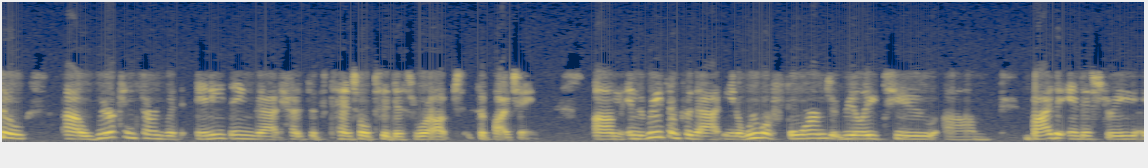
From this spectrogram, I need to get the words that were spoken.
So uh, we're concerned with anything that has the potential to disrupt supply chains. Um, and the reason for that, you know, we were formed really to um, by the industry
